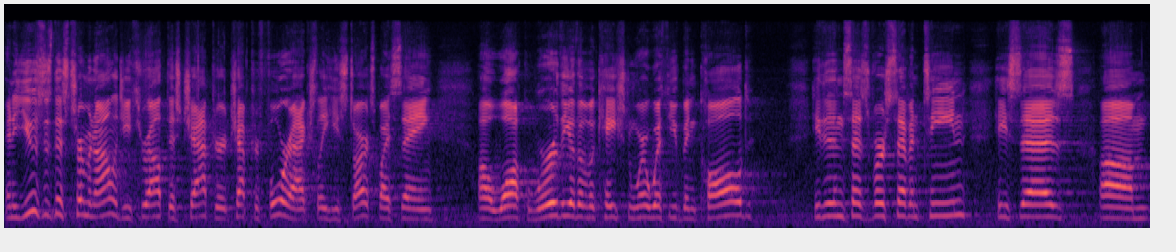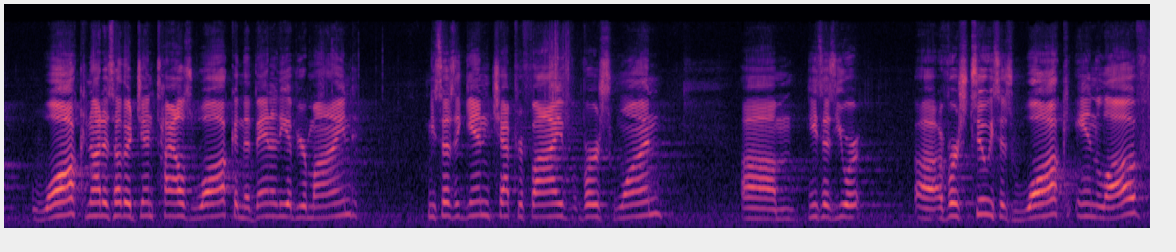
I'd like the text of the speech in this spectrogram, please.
and he uses this terminology throughout this chapter. Chapter 4, actually, he starts by saying, uh, Walk worthy of the vocation wherewith you've been called. He then says, verse 17, he says, um, Walk not as other Gentiles walk in the vanity of your mind. He says again, chapter 5, verse 1, um, he says, You are, uh, verse 2, he says, Walk in love.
